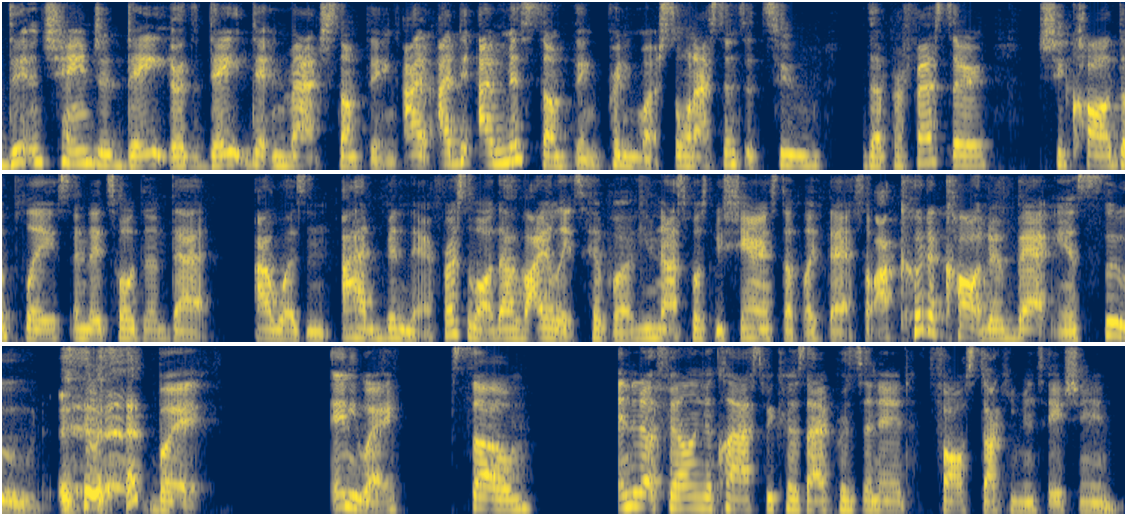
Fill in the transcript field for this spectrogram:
didn't change a date or the date didn't match something. I I, I missed something pretty much. So when I sent it to the professor, she called the place and they told them that I wasn't, I hadn't been there. First of all, that violates HIPAA. You're not supposed to be sharing stuff like that. So I could have called them back and sued. but anyway, so ended up failing the class because I presented false documentation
